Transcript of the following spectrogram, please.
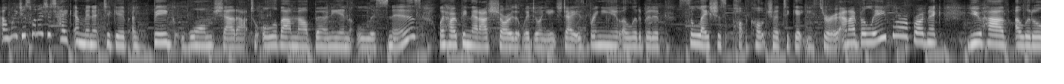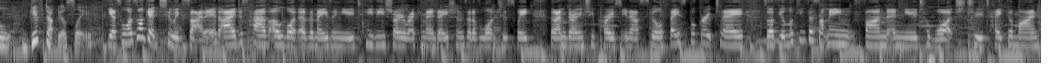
And we just wanted to take a minute to give a big, warm shout out to all of our Melburnian listeners. We're hoping that our show that we're doing each day is bringing you a little bit of salacious pop culture to get you through. And I believe, Laura Brodnik, you have a little gift up your sleeve. Yes, well, let's not get too excited. I just have a lot of amazing new TV show recommendations that have launched this week that I'm going to post in our Spill Facebook group today. So if you're looking for something fun and new to watch to take your mind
